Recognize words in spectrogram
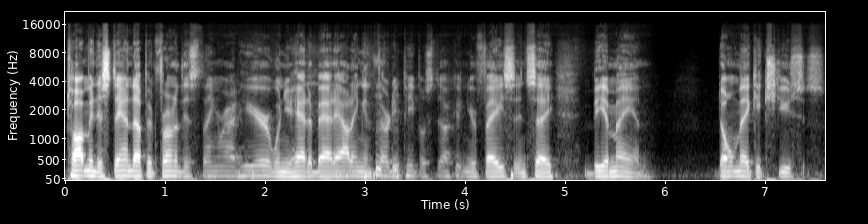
taught me to stand up in front of this thing right here when you had a bad outing and 30 people stuck it in your face and say, be a man. Don't make excuses.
